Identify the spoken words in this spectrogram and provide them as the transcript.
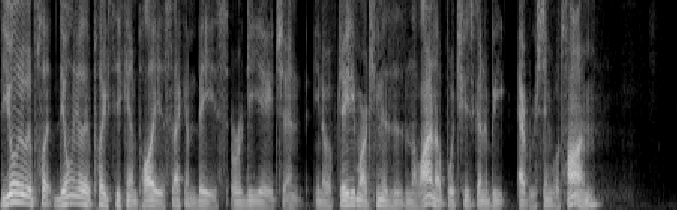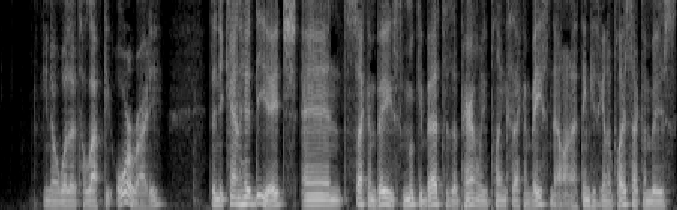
The only other play, the only other place he can play is second base or DH, and you know if JD Martinez is in the lineup, which he's going to be every single time, you know, whether it's a lefty or a righty, then you can hit DH. And second base, Mookie Betts is apparently playing second base now, and I think he's going to play second base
